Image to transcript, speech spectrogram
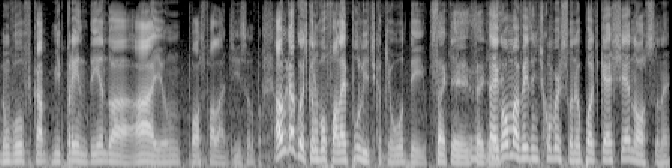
não vou ficar me prendendo a. Ah, eu não posso falar disso. eu não posso." A única coisa que eu não vou falar é política, que eu odeio. Saquei, saquei. É igual uma vez a gente conversou, né? O podcast é nosso, né?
